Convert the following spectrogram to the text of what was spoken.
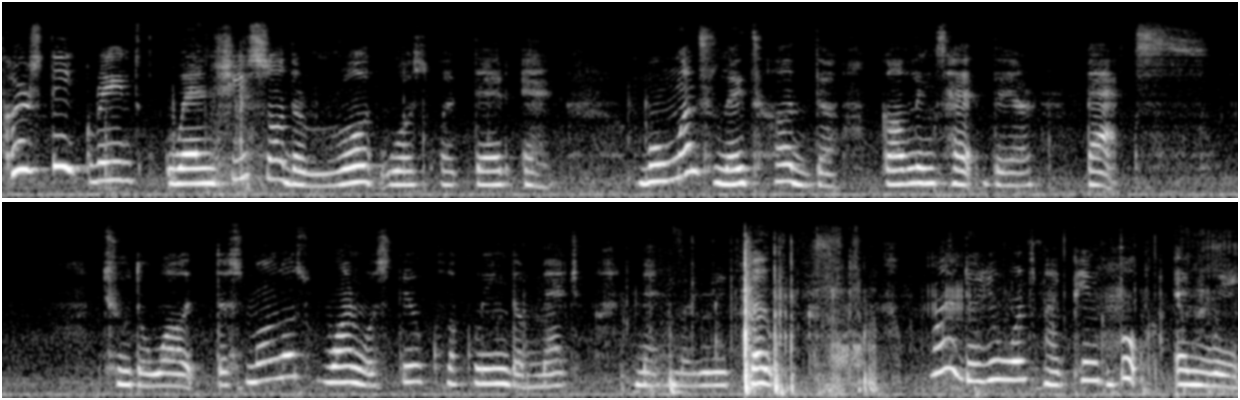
Kirsty grinned when she saw the road was a dead end. Moments later, the goblins had their backs to the wall. The smallest one was still clucking the magic memory book. Why do you want my pink book anyway?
